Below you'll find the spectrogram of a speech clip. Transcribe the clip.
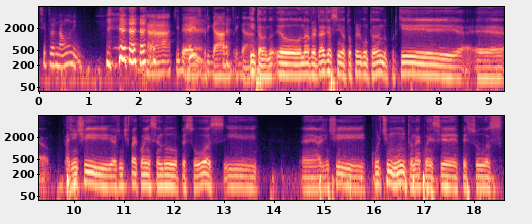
se tornar um LIN. ah, que 10, obrigado, obrigado. Então, eu, na verdade, assim, eu estou perguntando porque é, a, gente, a gente vai conhecendo pessoas e é, a gente curte muito, né, conhecer pessoas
